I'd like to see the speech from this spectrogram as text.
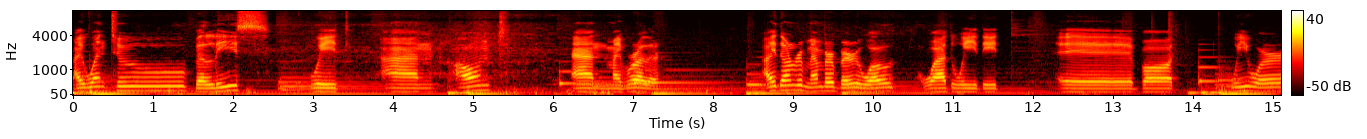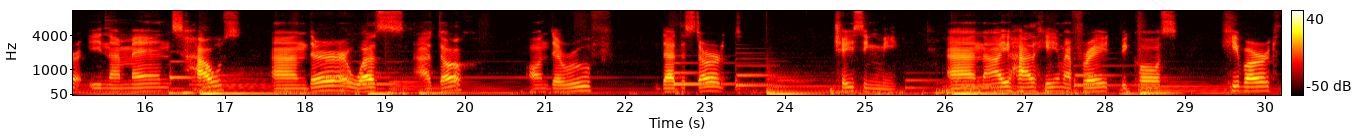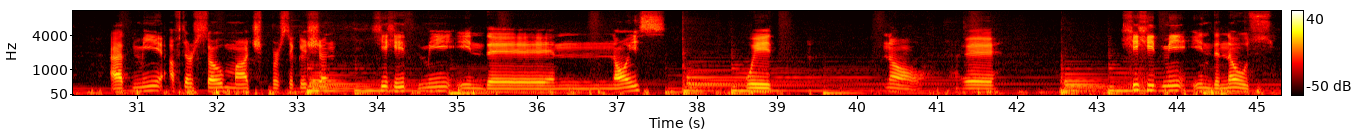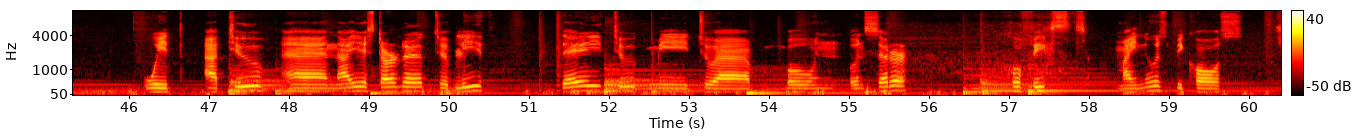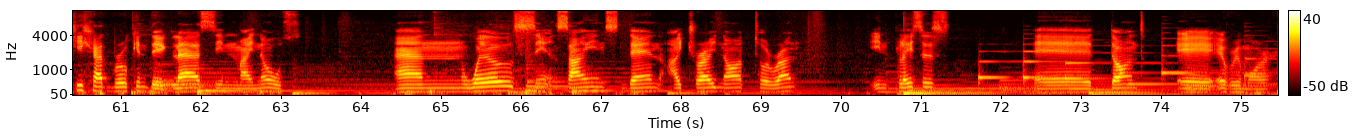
I went to Belize with an aunt and my brother. I don't remember very well what we did, uh, but we were in a man's house and there was a dog on the roof that started chasing me and I had him afraid because he barked at me after so much persecution. He hit me in the nose with no. Uh, he hit me in the nose with a tube and I started to bleed. They took me to a bone bone setter who fixed my nose because he had broken the glass in my nose. And well, since then I try not to run in places uh, don't uh, evermore.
